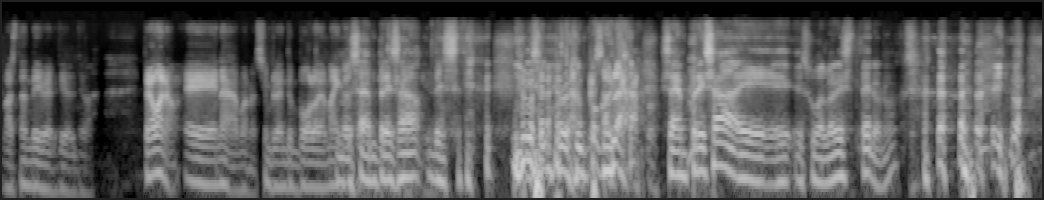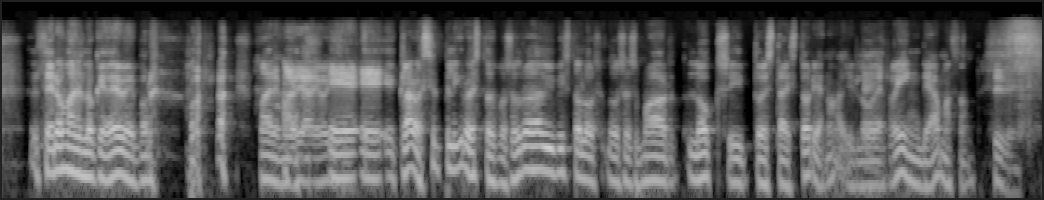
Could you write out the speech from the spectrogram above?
Bastante divertido el tema. Pero bueno, eh, nada, bueno, simplemente un poco lo de Microsoft. esa empresa, de ese- un poco la- esa empresa, eh, eh, su valor es cero, ¿no? Cero más lo que debe. Por- madre mía. hoy, Eh, eh, claro, es el peligro de estos. Vosotros habéis visto los, los smart locks y toda esta historia, ¿no? Y lo Sí. de Ring, de Amazon. Sí, sí.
